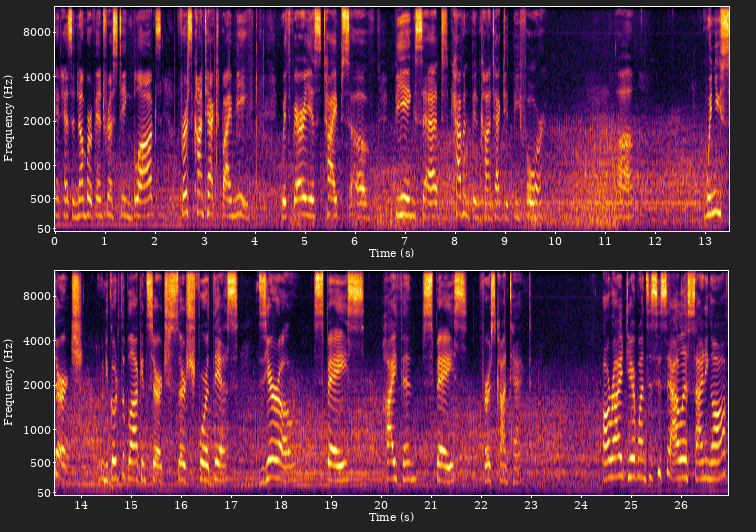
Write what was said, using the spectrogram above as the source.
It has a number of interesting blogs. First contact by me with various types of beings that haven't been contacted before. Uh, when you search when you go to the blog and search, search for this, zero space hyphen space first contact. All right, dear ones, this is Alice signing off.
